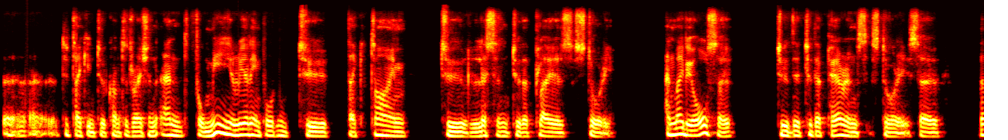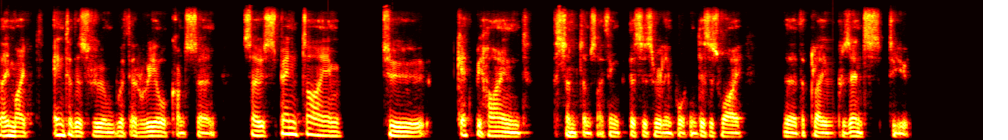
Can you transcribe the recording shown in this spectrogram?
uh, to take into consideration, and for me, really important to take time to listen to the player's story, and maybe also to the to the parents' story. So they might enter this room with a real concern. So spend time to get behind the symptoms. I think this is really important. This is why the, the play presents to you.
